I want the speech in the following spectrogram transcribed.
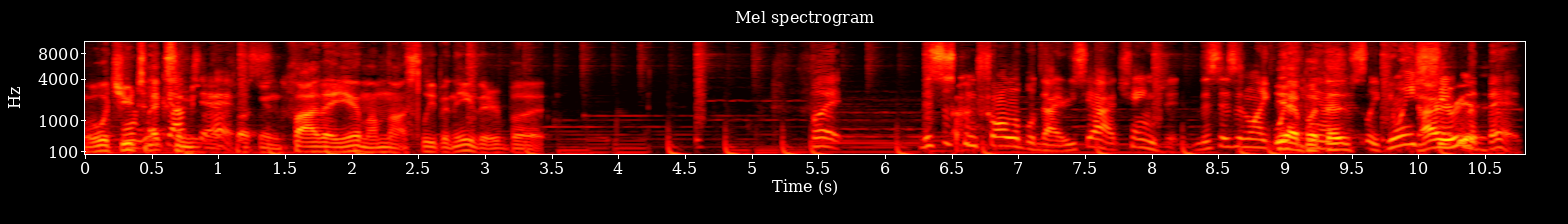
Well, what you Or texting me at fucking 5 a.m., I'm not sleeping either, but But this is controllable diarrhea. You see how I changed it? This isn't like Yeah, but of sleep. You ain't diarrhea- shit in the bed.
